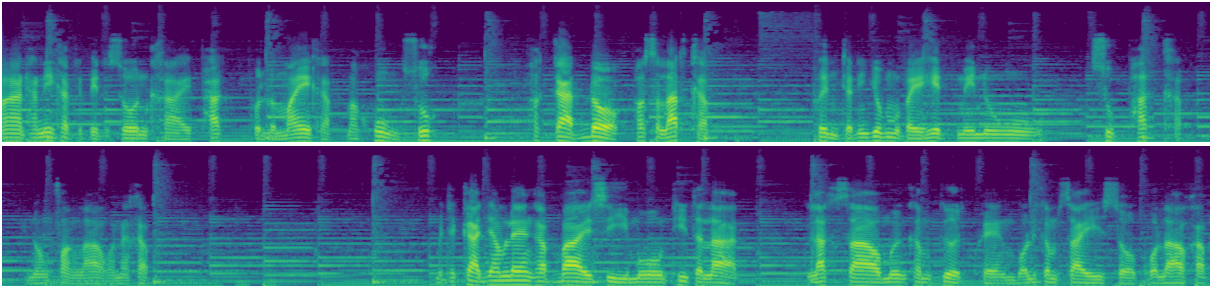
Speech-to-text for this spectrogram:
มาทางนี้ครับจะเป็นโซนขายผักผลไม้ครับมะฮุ่งซุกผักกาดดอกผักสลัดครับ เพิ่อนจะนิยมไปเฮ็ดเมนูซุปผักครับน้องฝั่งลาวนะครับบรรยากาศยามแรงครับบ่าย4โมงที่ตลาดลักซาวเมืองคำเกิดแขวงบริคำไซสปลาวครับ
